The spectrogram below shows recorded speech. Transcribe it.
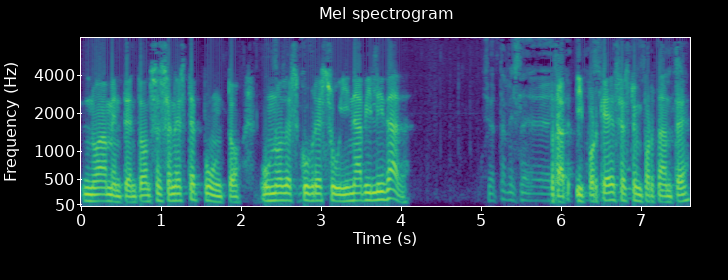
nuevamente, entonces en este punto uno descubre su inhabilidad. ¿Y por qué es esto importante?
